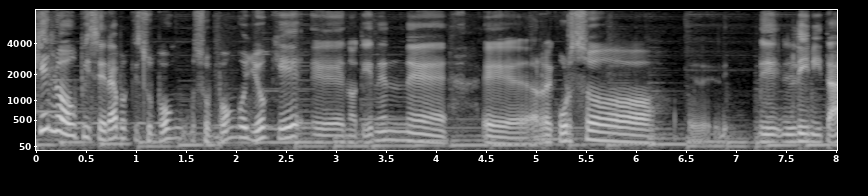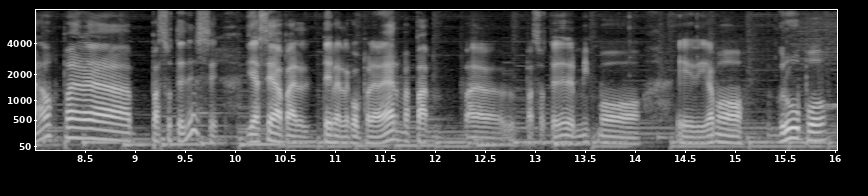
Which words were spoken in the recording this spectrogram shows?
¿Quién lo auspiciará? Porque supongo, supongo yo que eh, no tienen eh, eh, recursos eh, limitados para, para sostenerse, ya sea para el tema de la compra de armas, para, para, para sostener el mismo, eh, digamos, grupo.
